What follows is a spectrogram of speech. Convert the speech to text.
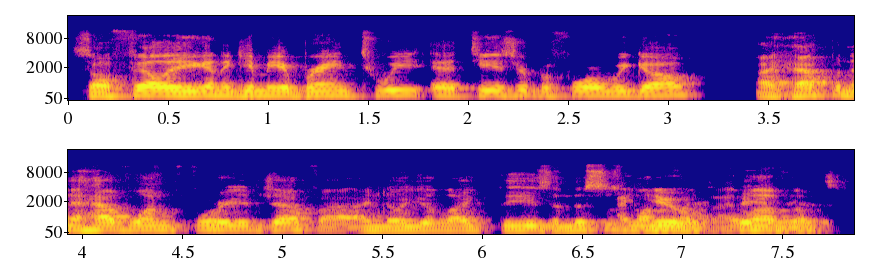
So, Phil, are you going to give me a brain tweet, uh, teaser before we go? I happen to have one for you, Jeff. I, I know you like these, and this is I one do. of my favorites.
